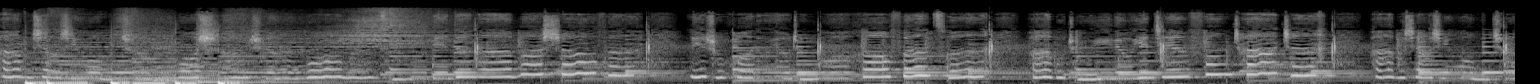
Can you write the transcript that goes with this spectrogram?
怕不小心我们成陌生人。我们怎么变得那么生分？连说话都要掌握好分寸，怕不注意流言见缝插针，怕不小心我们成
